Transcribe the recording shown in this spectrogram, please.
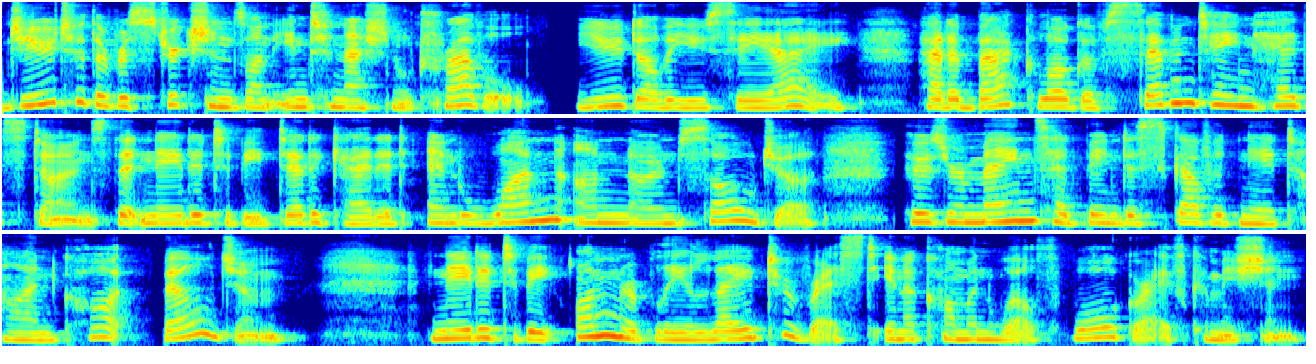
Due to the restrictions on international travel, UWCA had a backlog of 17 headstones that needed to be dedicated and one unknown soldier, whose remains had been discovered near Tyne Cot, Belgium, needed to be honourably laid to rest in a Commonwealth War Grave Commission,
